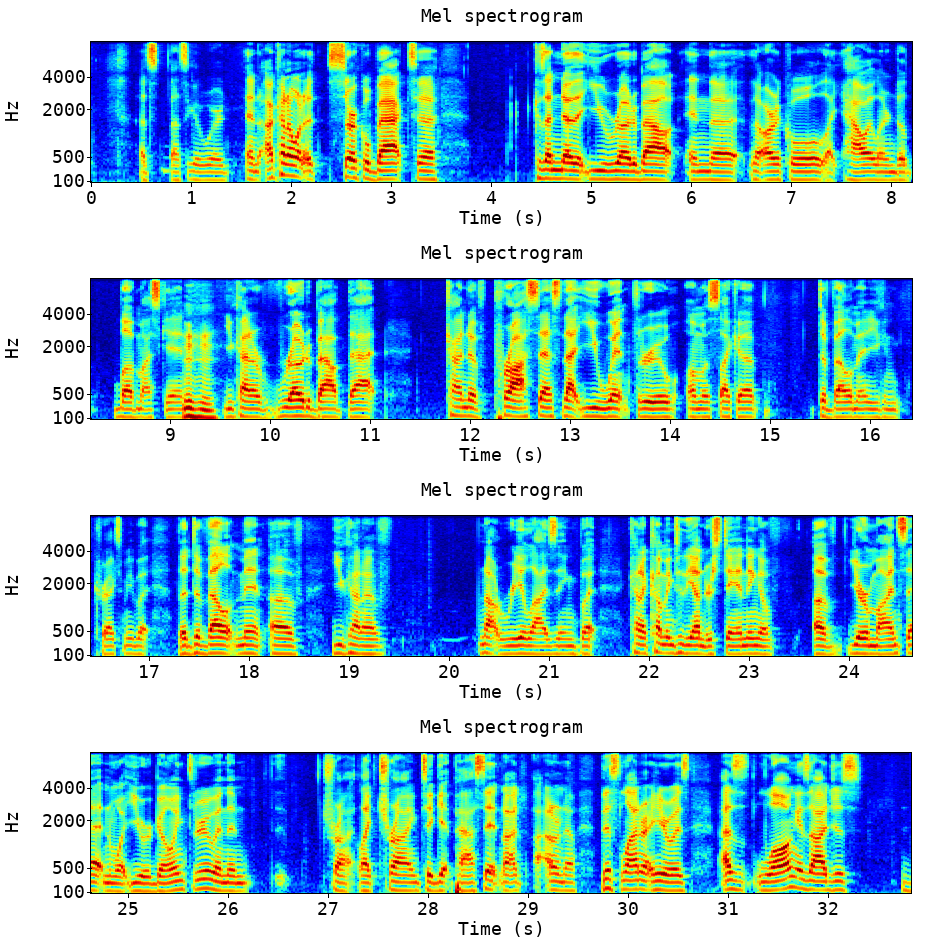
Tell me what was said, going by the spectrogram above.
that's that's a good word. And I kind of want to circle back to because I know that you wrote about in the the article like how I learned to love my skin. Mm-hmm. You kind of wrote about that kind of process that you went through, almost like a development. You can correct me, but the development of you kind of not realizing, but kind of coming to the understanding of of your mindset and what you were going through, and then try like trying to get past it. And I I don't know. This line right here was as long as I just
